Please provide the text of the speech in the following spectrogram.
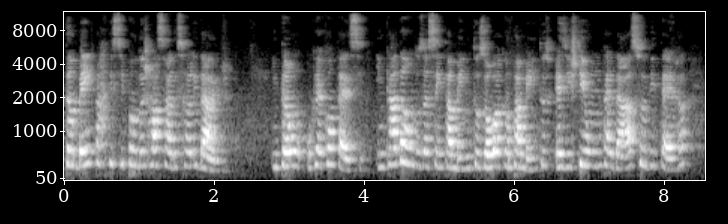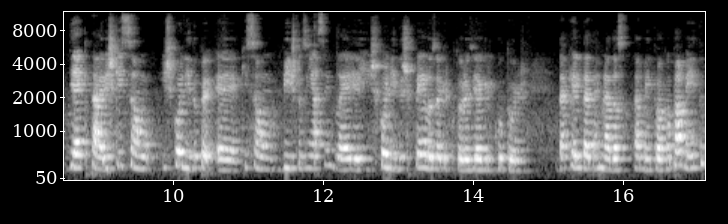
também participam dos roçados solidários. Então, o que acontece? Em cada um dos assentamentos ou acampamentos existe um pedaço de terra de hectares que são escolhidos, é, que são vistos em assembleia e escolhidos pelos agricultores e agricultores daquele determinado assentamento ou acampamento,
